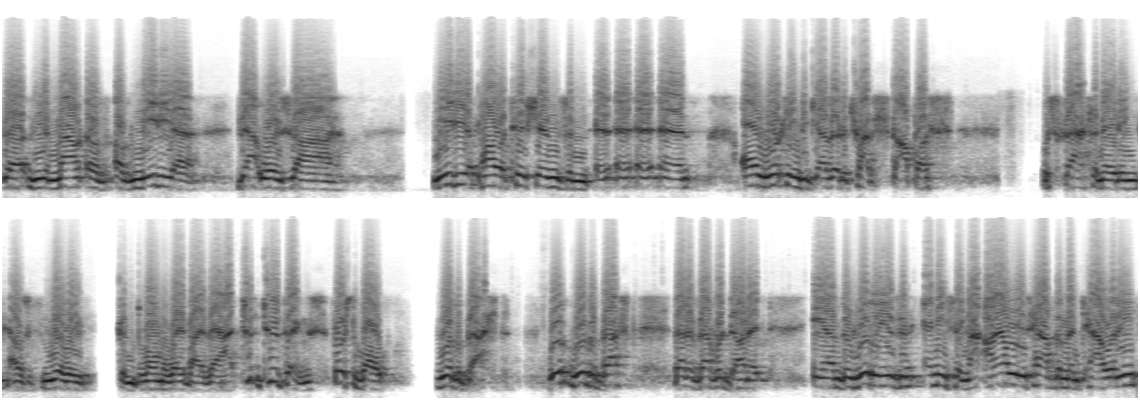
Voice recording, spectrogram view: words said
the, the amount of, of media that was uh, media politicians and, and, and, and all working together to try to stop us was fascinating. I was really blown away by that. Two, two things. First of all, we're the best. We're, we're the best that have ever done it. And there really isn't anything. I, I always have the mentality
